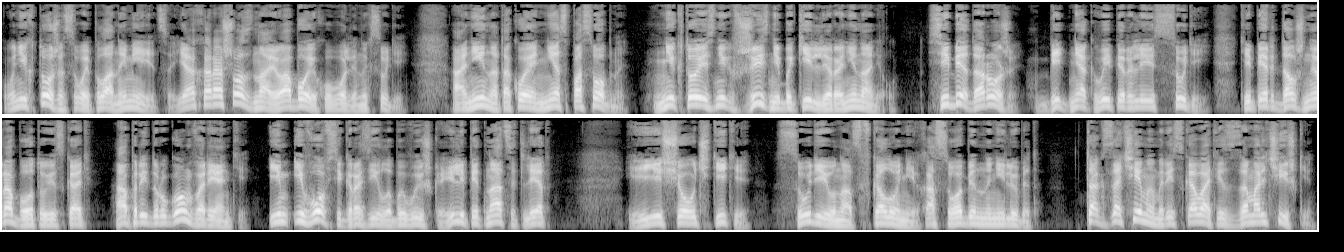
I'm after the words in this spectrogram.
У них тоже свой план имеется. Я хорошо знаю обоих уволенных судей. Они на такое не способны. Никто из них в жизни бы киллера не нанял. Себе дороже. Бедняк выперли из судей. Теперь должны работу искать. А при другом варианте им и вовсе грозила бы вышка или 15 лет. И еще учтите, судьи у нас в колониях особенно не любят. Так зачем им рисковать из-за мальчишки?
